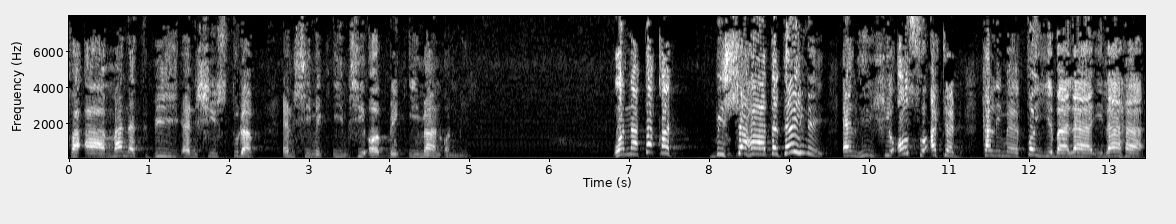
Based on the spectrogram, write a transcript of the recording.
فَآمَنَتْ bi And she stood up and she make, she uh, make iman on me. وَنَطَقَتْ بالشهادتين. And he, she also uttered كلمة طيبة لا إله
